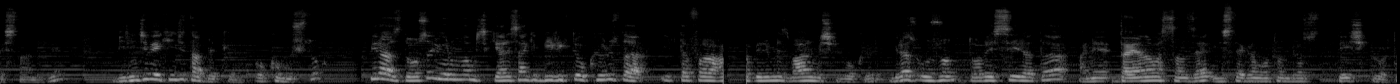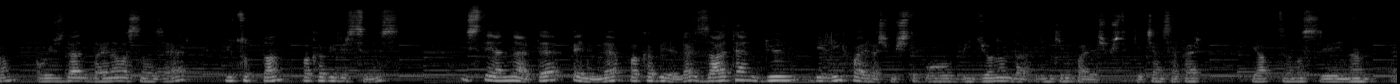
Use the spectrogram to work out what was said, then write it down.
destanı diye. Birinci ve ikinci tabletleri okumuştuk. Biraz da olsa yorumlamıştık. Yani sanki birlikte okuyoruz da ilk defa haberimiz varmış gibi okuyorduk. Biraz uzun. Dolayısıyla da hani dayanamazsanız eğer Instagram ortamı biraz değişik bir ortam. O yüzden dayanamazsanız eğer YouTube'dan bakabilirsiniz. İsteyenler de benimle bakabilirler. Zaten dün bir link paylaşmıştık. O videonun da linkini paylaşmıştık. Geçen sefer yaptığımız yayının e,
